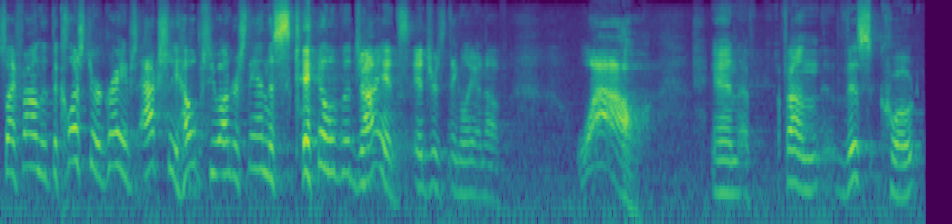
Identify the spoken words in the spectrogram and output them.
So I found that the cluster of grapes actually helps you understand the scale of the giants, interestingly enough. Wow! And I found this quote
